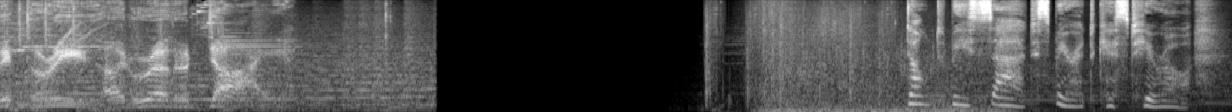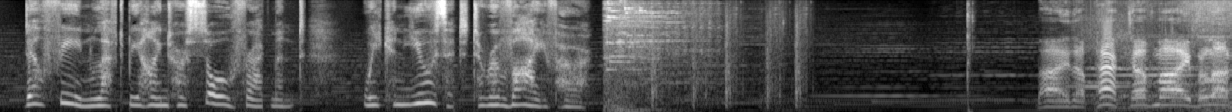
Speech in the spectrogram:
Victory, I'd rather die. Don't be sad, spirit kissed hero. Delphine left behind her soul fragment. We can use it to revive her. By the pact of my blood,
